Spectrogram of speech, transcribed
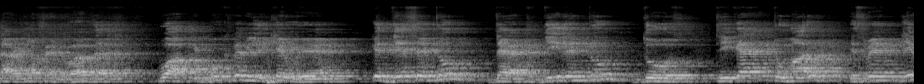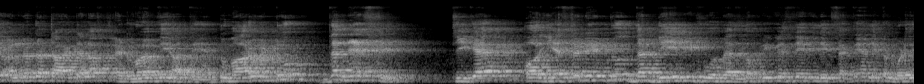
title of adverb है, वो आपकी बुक में भी लिखे हुए हैं कि this into that these into those ठीक है टुमारो इसमें ये under the title of adverb भी आते हैं। Tomorrow into the next day ठीक है? और yesterday into the day before वैसे तो प्रीवियस डे भी लिख सकते हैं, लेकिन बड़े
